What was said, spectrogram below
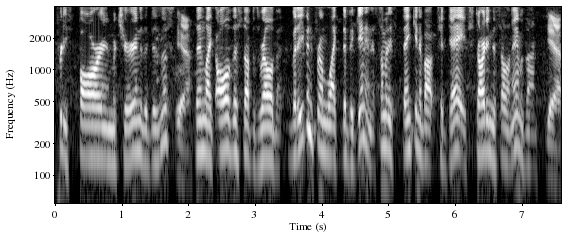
pretty far and mature into the business, Yeah, then like all of this stuff is relevant. But even from like the beginning, if somebody's thinking about today starting to sell on Amazon, yeah,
